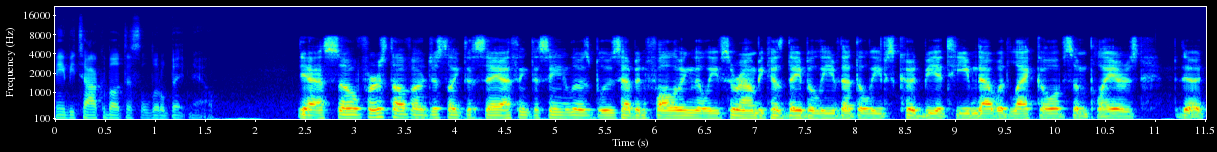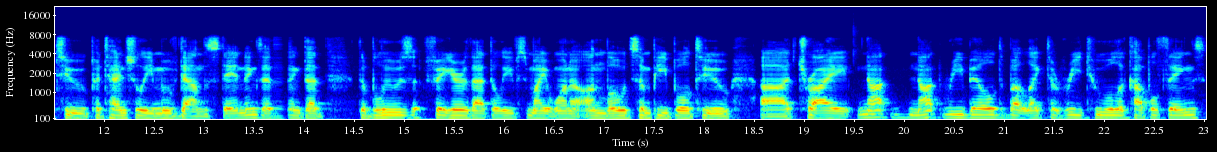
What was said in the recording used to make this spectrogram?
maybe talk about this a little bit now. Yeah, so first off, I would just like to say I think the St. Louis Blues have been following the Leafs around because they believe that the Leafs could be a team that would let go of some players to potentially move down the standings. I think that the Blues figure that the Leafs might want to unload some people to uh, try not not rebuild, but like to retool a couple things.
